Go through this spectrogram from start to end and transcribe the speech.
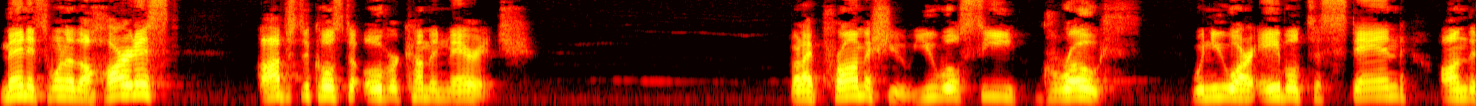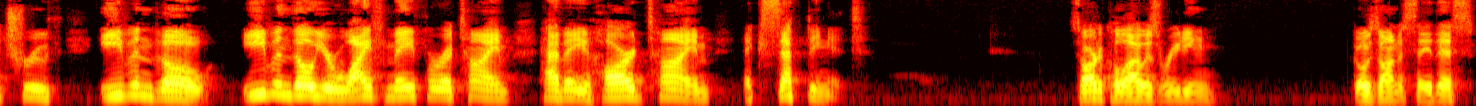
Men, it's one of the hardest obstacles to overcome in marriage. But I promise you, you will see growth when you are able to stand on the truth, even though, even though your wife may for a time have a hard time accepting it. This article I was reading goes on to say this.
